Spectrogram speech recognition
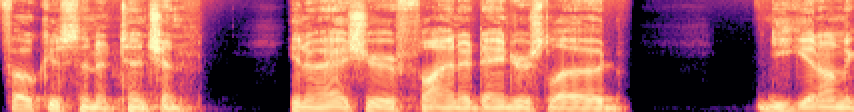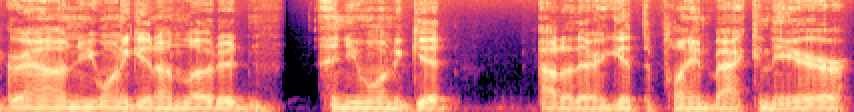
focus and attention. You know, as you're flying a dangerous load, you get on the ground, you want to get unloaded, and you want to get out of there and get the plane back in the air.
